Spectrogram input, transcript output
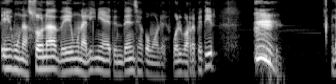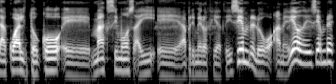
es una zona de una línea de tendencia, como les vuelvo a repetir, la cual tocó máximos ahí a primeros días de diciembre, luego a mediados de diciembre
